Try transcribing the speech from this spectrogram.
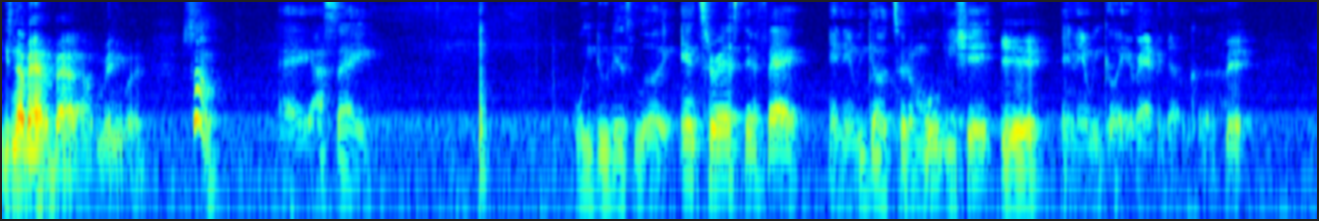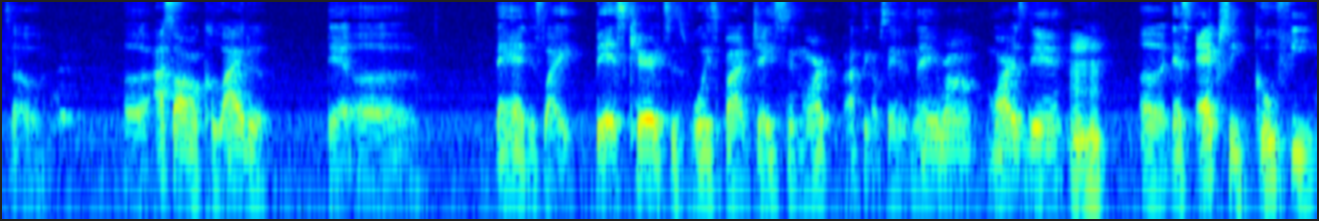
He's never had a bad album anyway. So I say we do this little interesting fact, and then we go to the movie shit, yeah, and then we go ahead and wrap it up. Cause bet. So, uh, I saw on Collider that uh, they had this like best characters voiced by Jason Mark. I think I'm saying his name wrong. Marsden. Mm-hmm. Uh, that's actually Goofy.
